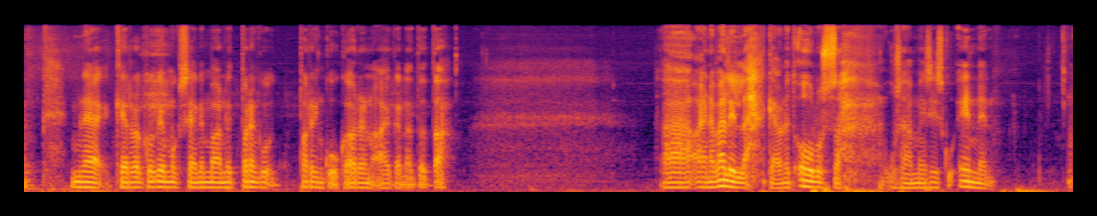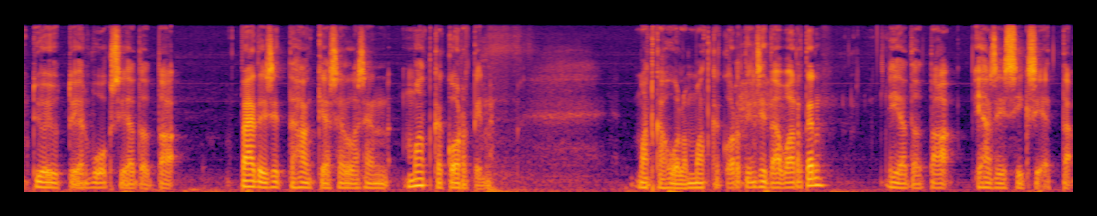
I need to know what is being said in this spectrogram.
minä kerron kokemuksia, niin mä oon nyt parin, ku, parin kuukauden aikana tota, ää, aina välillä käynyt Oulussa useammin siis kuin ennen työjuttujen vuoksi ja tota, päätin sitten hankkia sellaisen matkakortin, matkahuollon matkakortin sitä varten. Ja tota, ihan siis siksi, että,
